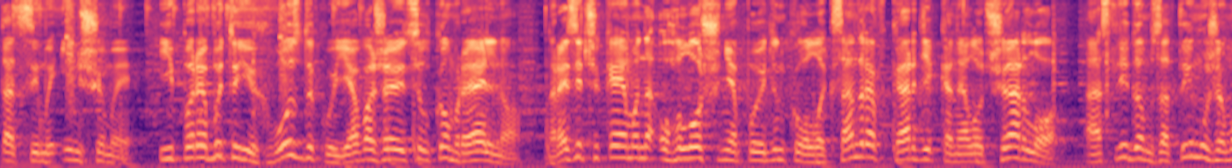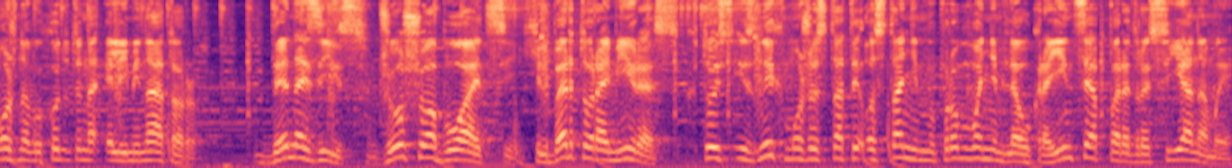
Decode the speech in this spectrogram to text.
та цими іншими. І перебити їх гвоздику я вважаю цілком реально. Наразі чекаємо на оголошення поєдинку Олександра в карді Канело Чарло, а слідом за тим уже можна виходити на елімінатор. Ден Азіз, Джошуа Буаці, Хільберто Рамірес. Хтось із них може стати останнім випробуванням для українця перед росіянами.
